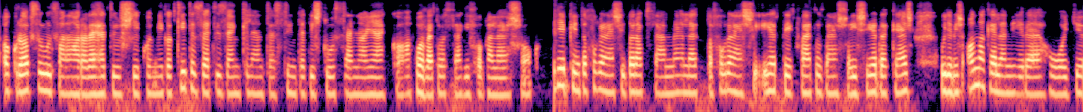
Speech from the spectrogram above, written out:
akkor abszolút van arra lehetőség, hogy még a 2019-es szintet is túlszárnyalják a horvátországi foglalások. Egyébként a foglalási darabszám mellett a foglalási érték változása is érdekes, ugyanis annak ellenére, hogy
